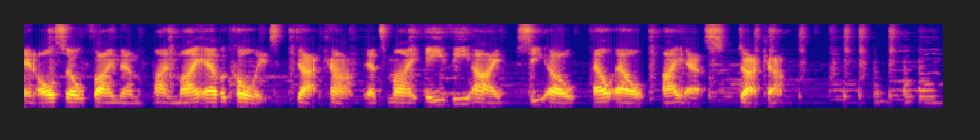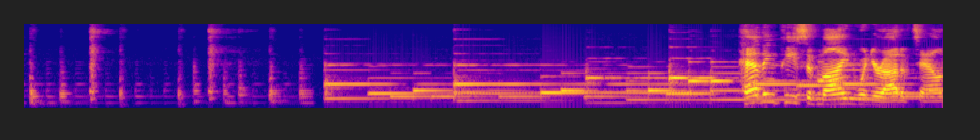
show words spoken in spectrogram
And also find them on myavicollis.com. That's my A V I C O L L I S.com. Having peace of mind when you're out of town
